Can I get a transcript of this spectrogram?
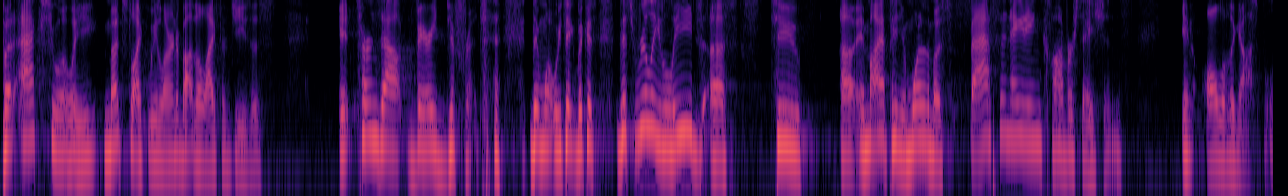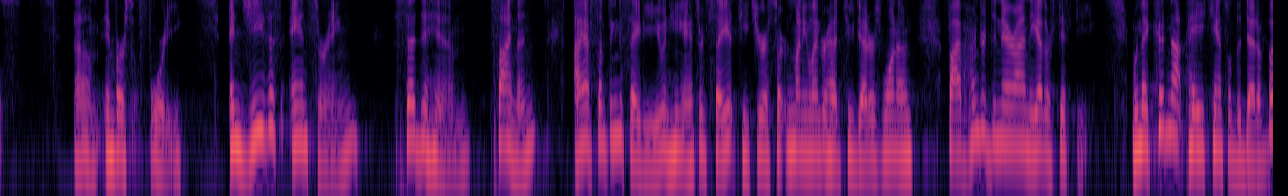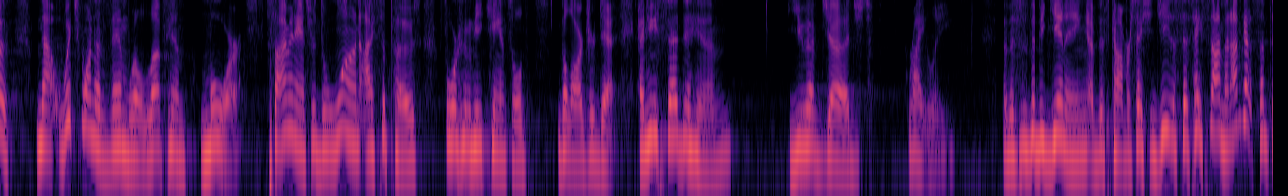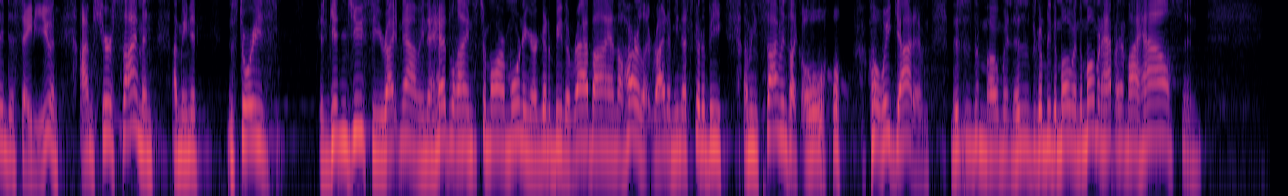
But actually, much like we learn about the life of Jesus, it turns out very different than what we think because this really leads us to, uh, in my opinion, one of the most fascinating conversations in all of the Gospels. Um, in verse 40, and Jesus answering said to him, Simon, I have something to say to you. And he answered, Say it, teacher. A certain moneylender had two debtors. One owned 500 denarii and the other 50. When they could not pay, he canceled the debt of both. Now, which one of them will love him more? Simon answered, The one, I suppose, for whom he canceled the larger debt. And he said to him, You have judged rightly. Now, this is the beginning of this conversation. Jesus says, Hey, Simon, I've got something to say to you. And I'm sure Simon, I mean, it, the story's is getting juicy right now. I mean, the headlines tomorrow morning are going to be the rabbi and the harlot, right? I mean, that's going to be, I mean, Simon's like, oh, oh, we got him. This is the moment. This is going to be the moment. The moment happened at my house. And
